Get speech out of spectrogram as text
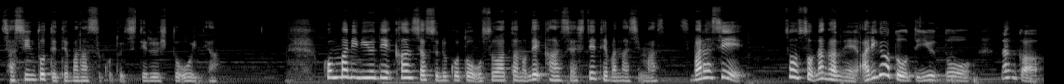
写真撮って手放すことしてる人多いね。こんまり流で感謝することを教わったので感謝して手放します。素晴らしい。そうそう、なんかね、ありがとうって言うと、なんか、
